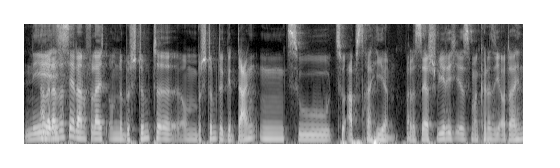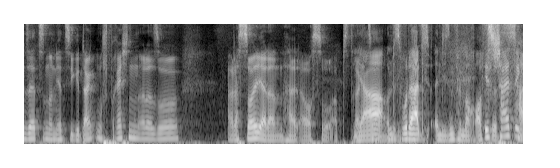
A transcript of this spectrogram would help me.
nee. Aber das ich, ist ja dann vielleicht, um eine bestimmte, um bestimmte Gedanken zu, zu abstrahieren. Weil es sehr schwierig ist, man könnte sich auch da hinsetzen und jetzt die Gedanken sprechen oder so. Aber das soll ja dann halt auch so abstrakt ja, sein. und es wurde halt in diesem Film auch oft Ist scheißegal.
